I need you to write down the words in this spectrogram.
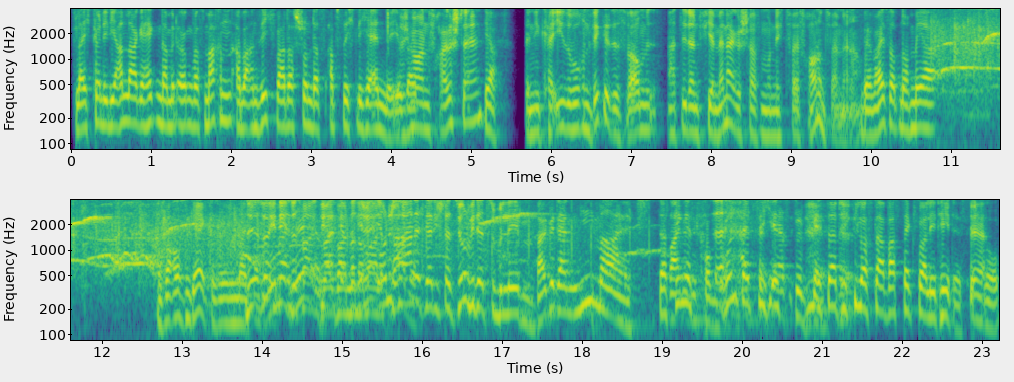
Vielleicht könnt ihr die Anlage hacken, damit irgendwas machen, aber an sich war das schon das absichtliche Ende. Ihr Soll ich mal eine Frage stellen? ja, Wenn die KI so hoch entwickelt ist, warum hat sie dann vier Männer geschaffen und nicht zwei Frauen und zwei Männer? wer weiß, ob noch mehr. Das war auch ein Gag. Das, war Nee, das war, nee, das war, das war normale ohne. Plan ist ja die Station wieder zu beleben. weil wir dann niemals. Das Ding ist, grundsätzlich Das ist, ist natürlich Pilos klar, was Sexualität ist. Ja. So.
